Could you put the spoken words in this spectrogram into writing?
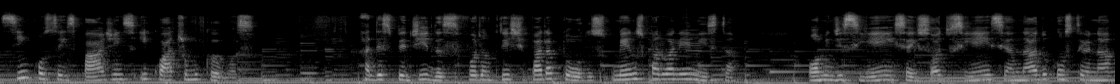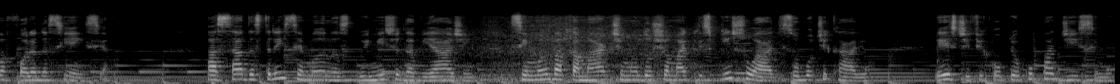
cinco ou seis pajens e quatro mucamas. As despedidas foram tristes para todos, menos para o alienista. Homem de ciência e só de ciência, nada o consternava fora da ciência. Passadas três semanas do início da viagem, Simão Bacamarte mandou chamar Crispim Soares, o boticário. Este ficou preocupadíssimo.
